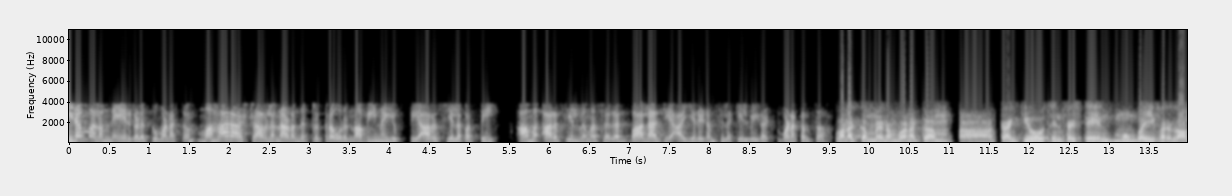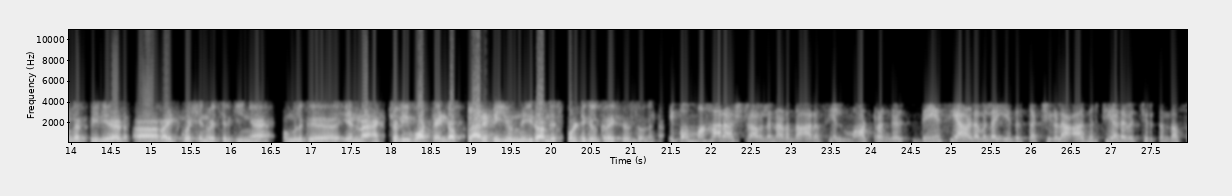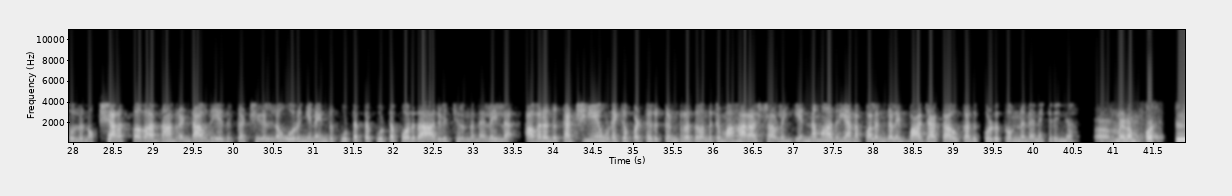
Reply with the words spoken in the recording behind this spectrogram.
இடம் வலம் நேயர்களுக்கு வணக்கம். மகாராஷ்டிராவில நடந்துட்டு இருக்கிற ஒரு நவீன யுக்தி அரசியலை பத்தி அரசியல் விமர்சகர் பாலாஜி ஐயரிடம் சில கேள்விகள். வணக்கம் சார் வணக்கம் மேடம் வணக்கம். Thank you since I stay in Mumbai for longer period right question வச்சிருக்கீங்க. உங்களுக்கு என்ன actually what kind of clarity you need on this political crisis சொல்லுங்க. இப்போ மகாராஷ்டிராவுல நடந்த அரசியல் மாற்றங்கள் தேசிய அளவுல எதிர்க்கட்சிகளை அதிர்ச்சி அடை வச்சிருக்குன்னு தான் சொல்லணும். சரத்பவார் தான் ரெண்டாவது எதிர்க்கட்சிகள்ல ஒருங்கிணைந்து கூட்டத்தை கூட்ட போறதா அறிவிச்சிருந்த நிலையில அவரது கட்சியே உடைக்கப்பட்டு இருக்குன்றது வந்துட்டு மகாராஷ்டிராவுல என்ன மாதிரியான பலன்களை பாஜகவுக்கு அது கொடுக்கும்னு நினைக்கிறீங்க? மேடம் ஃபர்ஸ்ட்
